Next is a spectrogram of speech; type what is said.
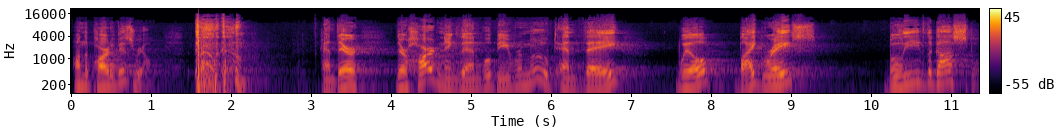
on the part of Israel. and their, their hardening then will be removed, and they will, by grace, believe the gospel.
